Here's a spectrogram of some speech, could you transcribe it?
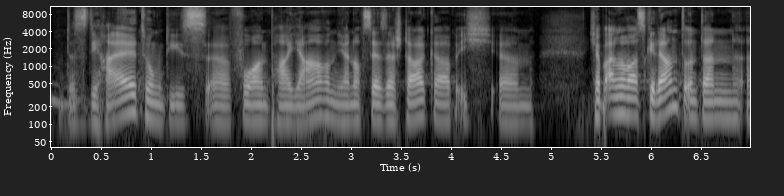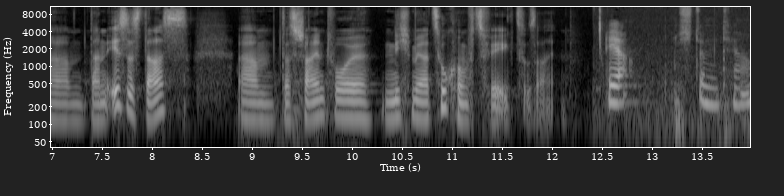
und das ist die Haltung, die es äh, vor ein paar Jahren ja noch sehr sehr stark gab. Ich ähm, ich habe einmal was gelernt und dann, ähm, dann ist es das. Ähm, das scheint wohl nicht mehr zukunftsfähig zu sein. Ja, stimmt, ja.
